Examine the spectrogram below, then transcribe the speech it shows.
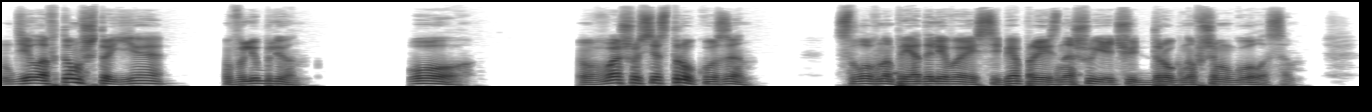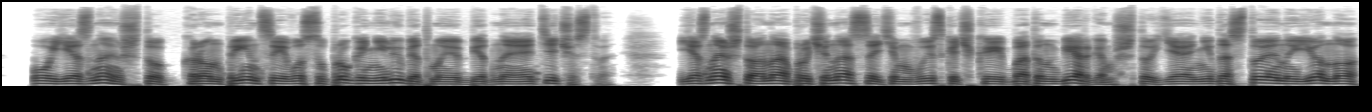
Дело в том, что я влюблен. О, в вашу сестру, кузен. Словно преодолевая себя, произношу я чуть дрогнувшим голосом. О, я знаю, что кронпринц и его супруга не любят мое бедное отечество. Я знаю, что она обручена с этим выскочкой Баттенбергом, что я недостоин ее, но...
